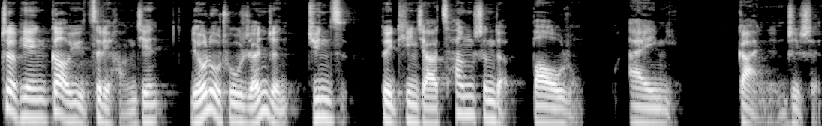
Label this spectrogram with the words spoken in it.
这篇告谕字里行间流露出仁人君子对天下苍生的包容、哀悯、感人至深，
